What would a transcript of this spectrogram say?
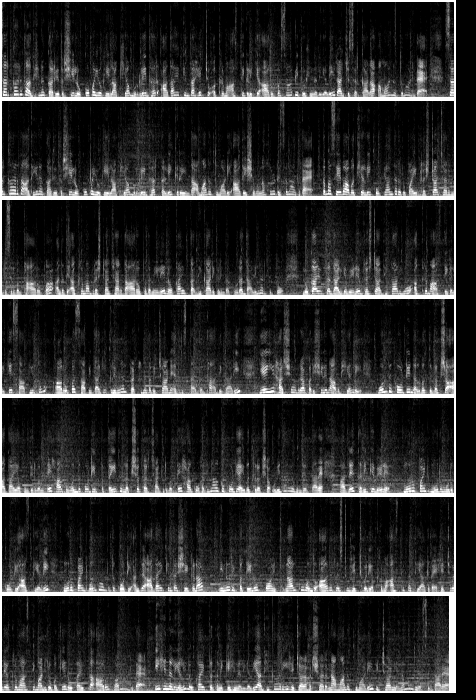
ಸರ್ಕಾರದ ಅಧೀನ ಕಾರ್ಯದರ್ಶಿ ಲೋಕೋಪಯೋಗಿ ಇಲಾಖೆಯ ಮುರಳೀಧರ್ ಆದಾಯಕ್ಕಿಂತ ಹೆಚ್ಚು ಅಕ್ರಮ ಆಸ್ತಿಗಳಿಗೆ ಆರೋಪ ಸಾಬೀತು ಹಿನ್ನೆಲೆಯಲ್ಲಿ ರಾಜ್ಯ ಸರ್ಕಾರ ಅಮಾನತು ಮಾಡಿದೆ. ಸರ್ಕಾರದ ಅಧೀನ ಕಾರ್ಯದರ್ಶಿ ಲೋಕೋಪಯೋಗಿ ಇಲಾಖೆಯ ಮುರಳೀಧರ್ ತಳ್ಳಿಕೆರೆಯಿಂದ ಅಮಾನತು ಮಾಡಿ ಆದೇಶವನ್ನು ಹೊರಡಿಸಲಾಗಿದೆ. ತಮ್ಮ ಸೇವಾ ಅವಧಿಯಲ್ಲಿ ಕೋಟ್ಯಾಂತರ ರೂಪಾಯಿ ಭ್ರಷ್ಟಾಚಾರ ನಡೆಸಿರುವಂತಹ ಆರೋಪ, ಅಲ್ಲದೆ ಅಕ್ರಮ ಭ್ರಷ್ಟಾಚಾರದ ಆರೋಪದ ಮೇಲೆ ಲೋಕಾಯುಕ್ತ ಅಧಿಕಾರಿಗಳಿಂದ ಕೂಡ ದಾಳಿ ನಡೆದಿತ್ತು. ಲೋಕಾಯುಕ್ತ ದಾಳಿಯ ವೇಳೆ ಭ್ರಷ್ಟ ಅಧಿಕಾರಿಯು ಅಕ್ರಮ ಆಸ್ತಿಗಳಿಗೆ ಸಾಬೀತು, ಆರೋಪ ಸಾಬೀತಾಗಿ ಕ್ರಿಮಿನಲ್ ಪ್ರಕರಣದ ವಿಚಾರಣೆ ಎದುರಿಸ್ತಾ ಇದ್ದಂತಹ ಅಧಿಕಾರಿ ಎಇ ಹರ್ಷ ಅವರ ಪರಿಶೀಲನಾ ಅವಧಿಯಲ್ಲಿ ಒಂದು ಕೋಟಿ ನಲವತ್ತು ಲಕ್ಷ ಆದಾಯ ಹೊಂದಿರುವಂತೆ ಹಾಗೂ ಒಂದು ಕೋಟಿ ಇಪ್ಪತ್ತೈದು ಲಕ್ಷ ಖರ್ಚಾಗಿರುವಂತೆ ಹಾಗೂ ಹದಿನಾಲ್ಕು ಕೋಟಿ ಐವತ್ತು ಲಕ್ಷ ಉಳಿತಾಯ ಹೊಂದಿರ್ತಾರೆ. ಆದರೆ ತನಿಖೆ ವೇಳೆ ಮೂರು ಪಾಯಿಂಟ್ ಮೂರು ಮೂರು ಕೋಟಿ ಆಸ್ತಿಯಲ್ಲಿ ಮೂರು ಪಾಯಿಂಟ್ ಒಂದು ಒಂಬತ್ತು ಕೋಟಿ ಅಂದರೆ ಆದಾಯಕ್ಕಿಂತ ಶೇಕಡ ಇನ್ನೂರ ಇಪ್ಪತ್ತೇಳು ಪಾಯಿಂಟ್ ನಾಲ್ಕು ಒಂದು ಆರರಷ್ಟು ಹೆಚ್ಚುವರಿ ಅಕ್ರಮ ಆಸ್ತಿ ಪತ್ತೆಯಾಗಿದೆ. ಹೆಚ್ಚುವರಿ ಅಕ್ರಮ ಆಸ್ತಿ ಮಾಡಿರುವ ಬಗ್ಗೆ ಲೋಕಾಯುಕ್ತ ಆರೋಪ ಮಾಡಿದೆ. ಈ ಹಿನ್ನೆಲೆಯಲ್ಲಿ ಲೋಕಾಯುಕ್ತ ತನಿಖೆ ಹಿನ್ನೆಲೆಯಲ್ಲಿ ಅಧಿಕಾರಿ ಎಚ್ಆರ್ ಹರ್ಷರನ್ನ ಅಮಾನತು ಮಾಡಿ ವಿಚಾರಣೆಯನ್ನ ಮುಂದುವರೆಸಿದ್ದಾರೆ.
